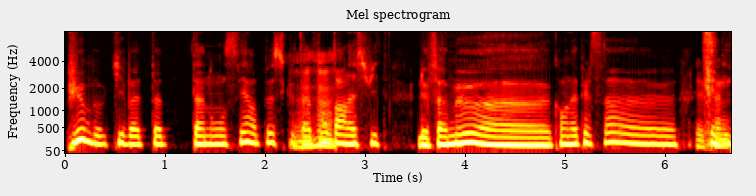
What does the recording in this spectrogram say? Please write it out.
pub qui va t'annoncer un peu ce que tu attends mhm. par la suite. Le fameux. comment on appelle ça scène,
